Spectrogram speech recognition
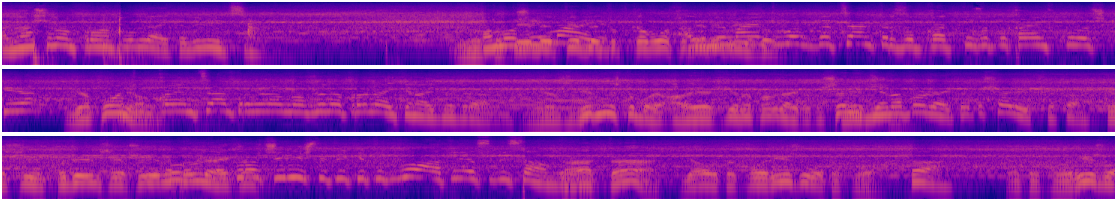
А на що нам пронаправляйте? Дивіться. Ну, А то може ти, і би- ти має. би тут кого собі Але ми маємо тут де центр запхати, тут запихаємо в кулачки, Я поняв. запихаємо центр, і нам вже направляйки навіть не треба. Я згідний з тобою, але як є направляйка, то ще ліпше. Є направляйка, то ще ліпше, так. Ти ж подивимося, якщо є Ну, направляйка. коротше, ріжте тільки тут два, а то я собі сам роблю. Так, так. Я отако ріжу, отако. Так. Отако ріжу,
